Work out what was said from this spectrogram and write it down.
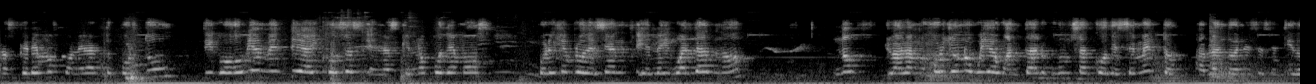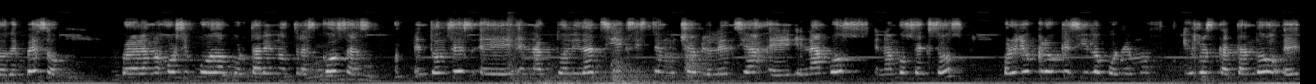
nos queremos poner a tú por tú. Digo, obviamente hay cosas en las que no podemos, por ejemplo, decían eh, la igualdad, ¿no? No, yo a lo mejor yo no voy a aguantar un saco de cemento, hablando en ese sentido de peso, pero a lo mejor sí puedo aportar en otras cosas. Entonces, eh, en la actualidad sí existe mucha violencia eh, en, ambos, en ambos sexos, pero yo creo que sí lo podemos ir rescatando eh,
